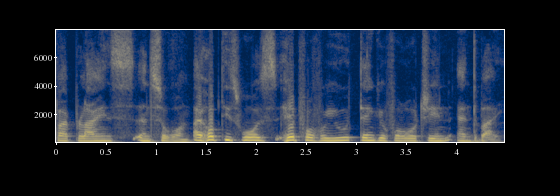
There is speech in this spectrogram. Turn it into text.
pipelines and so on. I hope this was helpful for you. Thank you for watching and bye.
